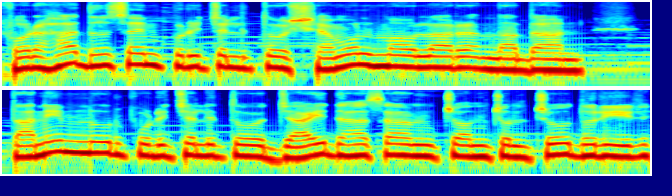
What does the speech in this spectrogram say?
ফরহাদ হোসেন পরিচালিত শ্যামল মাওলার নাদান, তানিম নূর পরিচালিত জাইদ হাসান চঞ্চল চৌধুরীর,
